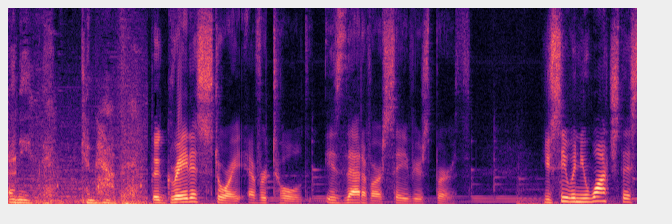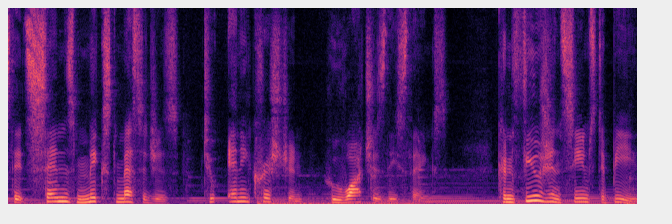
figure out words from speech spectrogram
anything can happen. The greatest story ever told is that of our Savior's birth. You see, when you watch this, it sends mixed messages to any Christian who watches these things. Confusion seems to be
